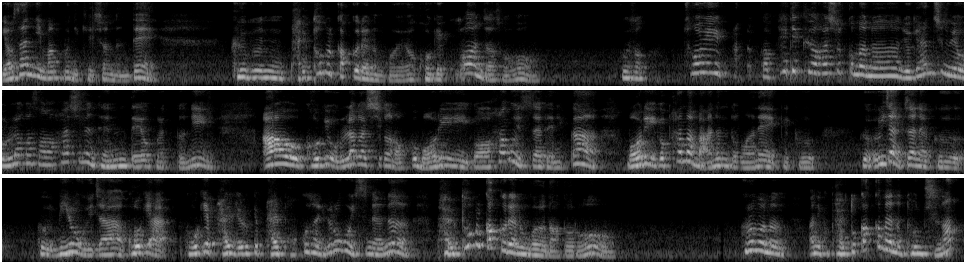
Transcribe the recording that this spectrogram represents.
여사님 한 분이 계셨는데 그분 발톱을 깎으라는 거예요. 거기에 꿇어 앉아서. 그래서 저희 페디큐어 하실 거면은 여기 한층 위에 올라가서 하시면 되는데요. 그랬더니 아우 거기 올라갈 시간 없고 머리 이거 하고 있어야 되니까 머리 이거 파마 많은 동안에 이렇게 그, 그 의자 있잖아요. 그 그 미용 의자 거기 아, 거기에 발 이렇게 발 벗고서 이러고 있으면은 발톱을 깎으라는 거예요 나더러. 그러면은 아니 그 발톱 깎으면은 돈 주나?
